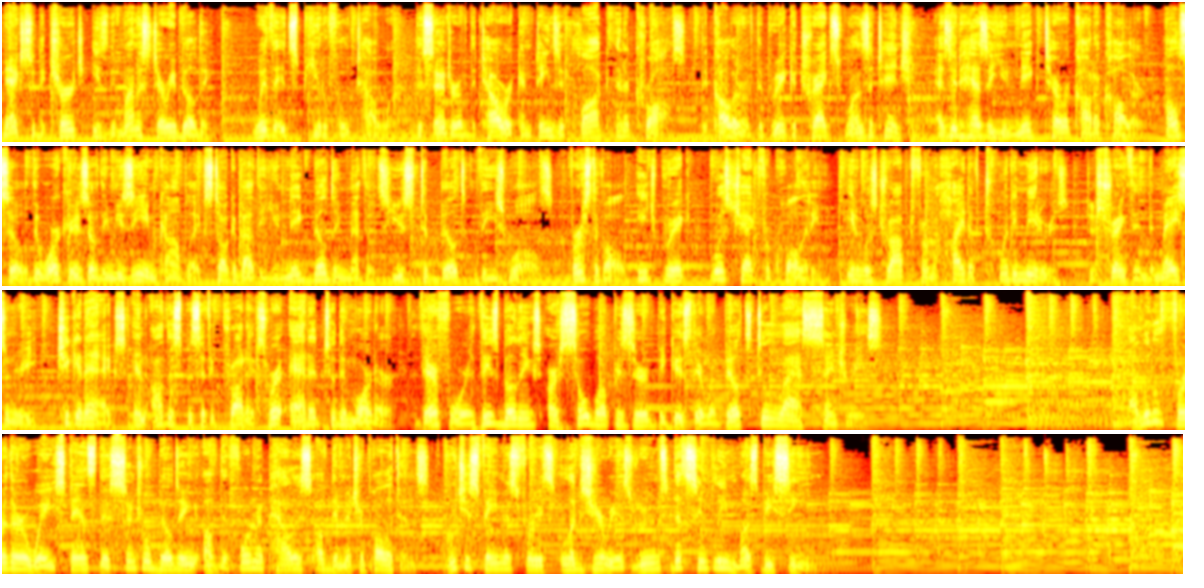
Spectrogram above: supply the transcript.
Next to the church is the monastery building, with its beautiful tower. The center of the tower contains a clock and a cross. The color of the brick attracts one's attention, as it has a unique terracotta color. Also, the workers of the museum complex talk about the unique building methods used to build these walls. First of all, each brick was checked for quality. It was dropped from a height of 20 meters. To strengthen the masonry, chicken eggs and other specific products were added to the mortar. Therefore, these buildings are so well preserved because they were built to last centuries. A little further away stands the central building of the former Palace of the Metropolitans, which is famous for its luxurious rooms that simply must be seen.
